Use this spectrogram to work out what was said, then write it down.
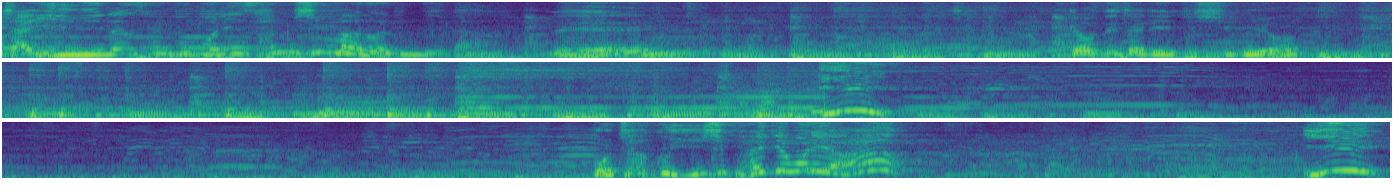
자, 2위는 상품권이 30만 원입니다. 네. 가운데 자리해 주시고요. 2위! 뭐 자꾸 28개월이야? 2위!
